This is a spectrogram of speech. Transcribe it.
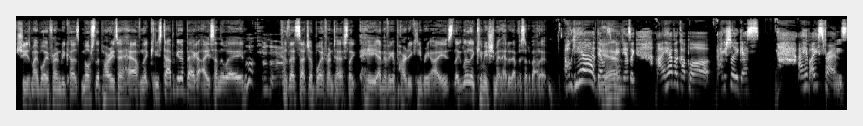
she's my boyfriend because most of the parties I have, I'm like, can you stop and get a bag of ice on the way? Mhm. Because that's such a boyfriend test. Like, hey, I'm having a party. Can you bring ice? Like, literally, Kimmy Schmidt had an episode about it. Oh yeah, that was Yeah. fantastic. I have a couple actually I guess I have ice friends.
